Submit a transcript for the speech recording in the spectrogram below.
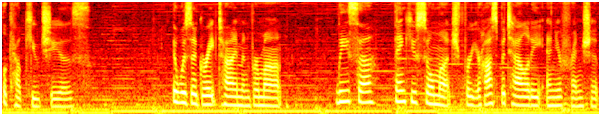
Look how cute she is. It was a great time in Vermont. Lisa, thank you so much for your hospitality and your friendship.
